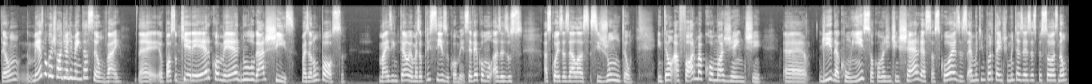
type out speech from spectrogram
Então, mesmo quando a gente fala de alimentação, vai. Né? Eu posso hum. querer comer no lugar X, mas eu não posso. Mas então, eu, mas eu preciso comer. Você vê como às vezes os, as coisas elas se juntam. Então, a forma como a gente é, lida com isso, como a gente enxerga essas coisas, é muito importante. Muitas vezes as pessoas não.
